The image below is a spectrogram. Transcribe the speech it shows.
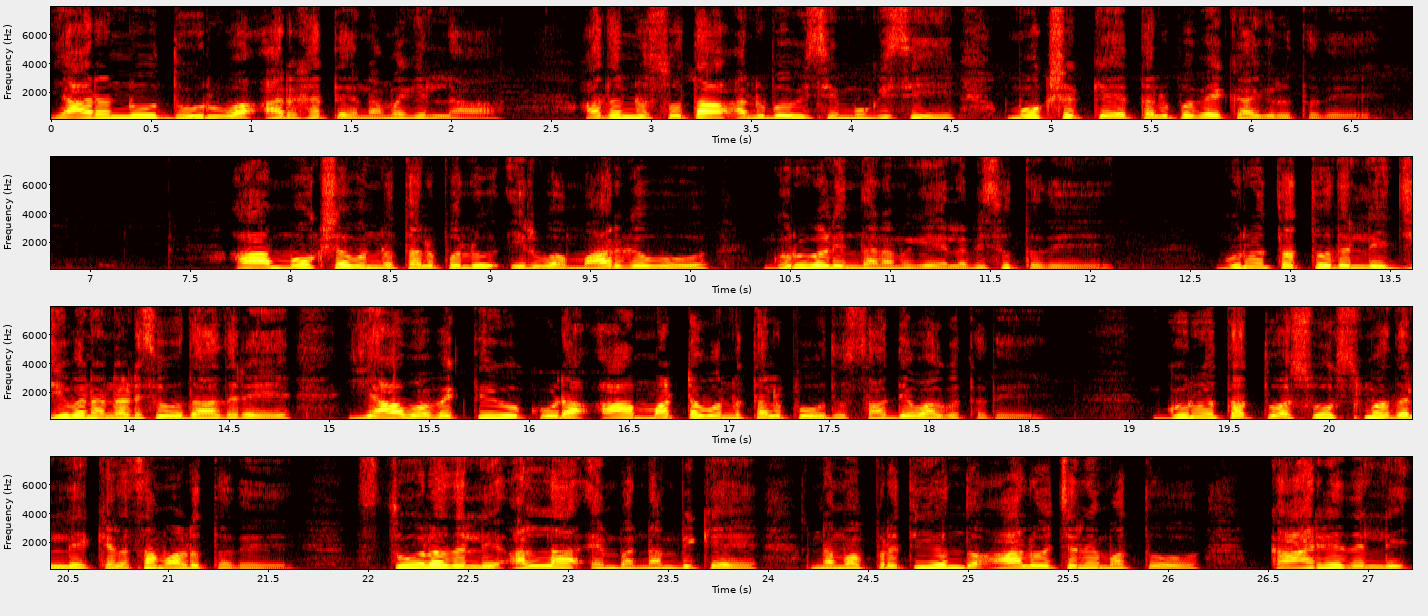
ಯಾರನ್ನೂ ದೂರುವ ಅರ್ಹತೆ ನಮಗಿಲ್ಲ. ಅದನ್ನು ಸ್ವತಃ ಅನುಭವಿಸಿ ಮುಗಿಸಿ ಮೋಕ್ಷಕ್ಕೆ ತಲುಪಬೇಕಾಗಿರುತ್ತದೆ. ಆ ಮೋಕ್ಷವನ್ನು ತಲುಪಲು ಇರುವ ಮಾರ್ಗವು ಗುರುಗಳಿಂದ ನಮಗೆ ಲಭಿಸುತ್ತದೆ. ಗುರು ತತ್ವದಲ್ಲಿ ಜೀವನ ನಡೆಸುವುದಾದರೆ ಯಾವ ವ್ಯಕ್ತಿಗೂ ಕೂಡ ಆ ಮಟ್ಟವನ್ನು ತಲುಪುವುದು ಸಾಧ್ಯವಾಗುತ್ತದೆ. ಗುರು ತತ್ವ ಸೂಕ್ಷ್ಮದಲ್ಲಿ ಕೆಲಸ ಮಾಡುತ್ತದೆ. ಸ್ಥೂಲದಲ್ಲಿ ಅಲ್ಲ ಎಂಬ ನಂಬಿಕೆ ನಮ್ಮ ಪ್ರತಿಯೊಂದು ಆಲೋಚನೆ ಮತ್ತು ಕಾರ್ಯದಲ್ಲಿ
